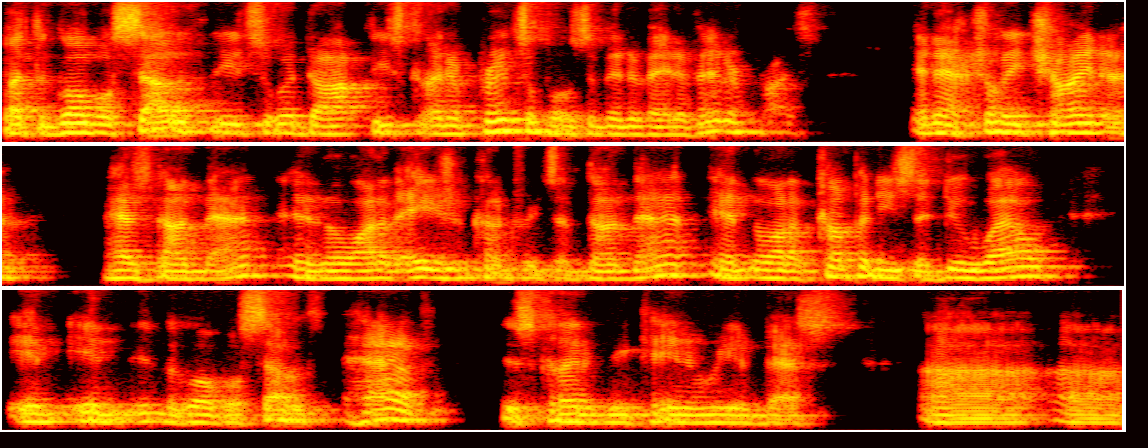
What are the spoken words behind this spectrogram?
but the global south needs to adopt these kind of principles of innovative enterprise. And actually China has done that, and a lot of Asian countries have done that, and a lot of companies that do well in, in, in the global south have this kind of retain and reinvest uh, uh,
